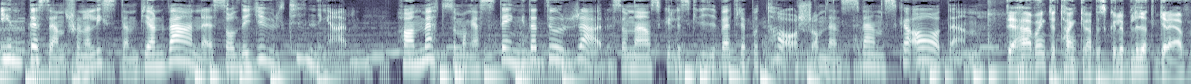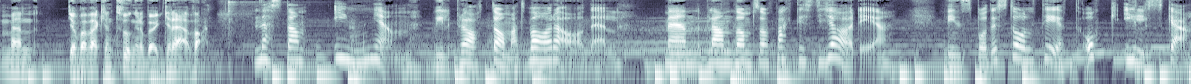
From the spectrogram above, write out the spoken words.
Inte sedan journalisten Björn Werner sålde jultidningar har han mött så många stängda dörrar som när han skulle skriva ett reportage om den svenska adeln. Det här var inte tanken att det skulle bli ett gräv, men jag var verkligen tvungen att börja gräva. Nästan ingen vill prata om att vara adel. Men bland de som faktiskt gör det finns både stolthet och ilska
